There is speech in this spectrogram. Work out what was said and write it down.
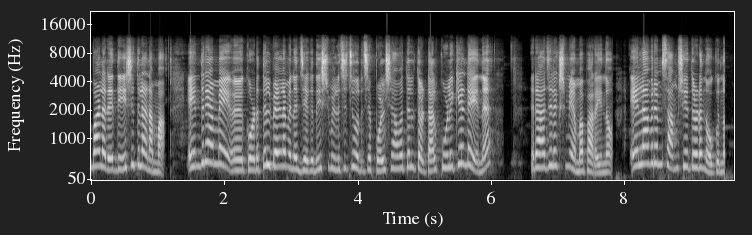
വളരെ ദേഷ്യത്തിലാണ് അമ്മ. എന്തിനാ അമ്മേ കുടത്തിൽ വെള്ളം എന്ന് ജഗദീഷ് വിളിച്ചു ചോദിച്ചപ്പോൾ ശവത്തിൽ തൊട്ടാൽ കുളിക്കണ്ടേ എന്ന്? രാജലക്ഷ്മി അമ്മ പറയുന്നു. എല്ലാവരും സംശയത്തോടെ നോക്കുന്നു.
